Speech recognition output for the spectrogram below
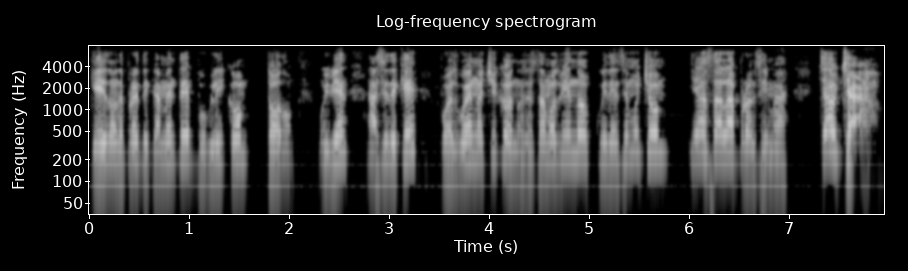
que es donde prácticamente publico todo. Muy bien, así de que, pues bueno chicos, nos estamos viendo, cuídense y hasta la próxima. Chao, chao.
